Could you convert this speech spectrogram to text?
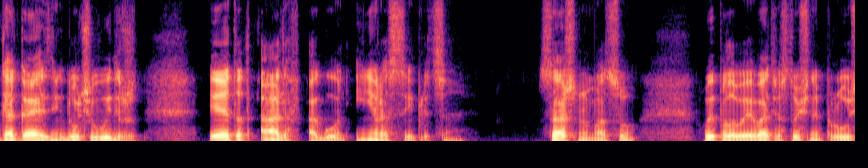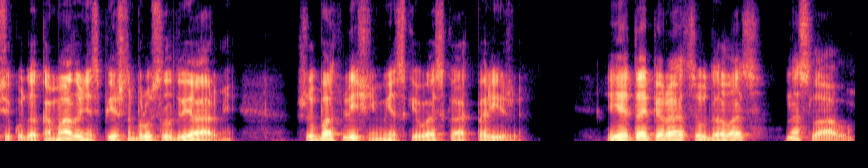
Какая из них дольше выдержит этот адов огонь и не рассыплется? Сашиному отцу выпало воевать в Восточной Пруссии, куда командование спешно бросило две армии, чтобы отвлечь немецкие войска от Парижа. И эта операция удалась на славу.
